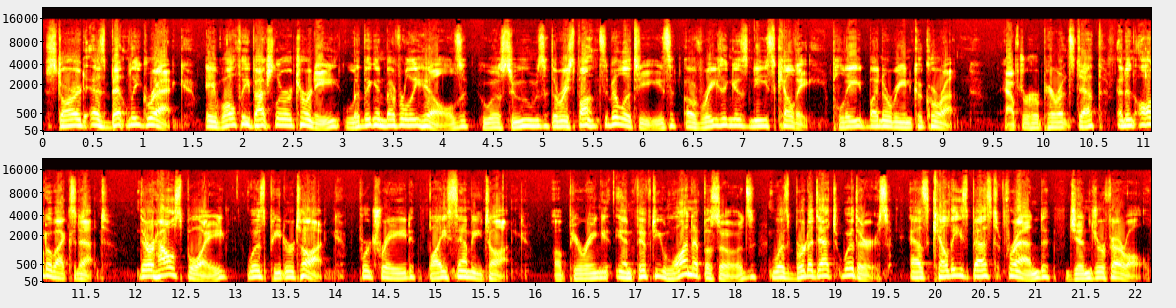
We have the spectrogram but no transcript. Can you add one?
starred as Bentley Gregg, a wealthy bachelor attorney living in Beverly Hills who assumes the responsibilities of raising his niece Kelly, played by Noreen Corcoran, after her parents' death in an auto accident. Their houseboy was Peter Tong, portrayed by Sammy Tong. Appearing in 51 episodes was Bernadette Withers as Kelly's best friend, Ginger Farrell.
